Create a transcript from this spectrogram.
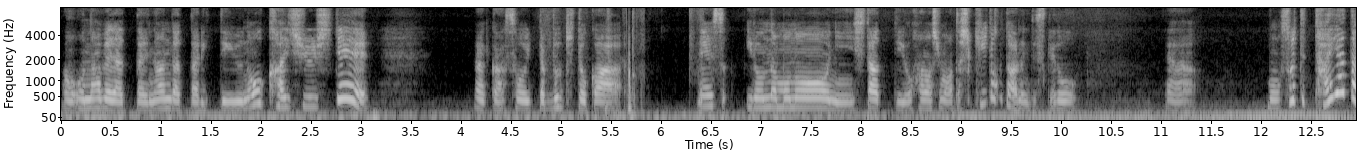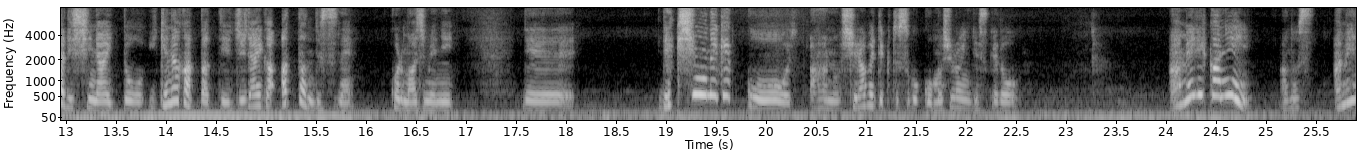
お鍋だったり何だったりっていうのを回収して、なんかそういった武器とか、ね、いろんなものにしたっていう話も私聞いたことあるんですけど、だからもうそうやって体当たりしないといけなかったっていう時代があったんですね。これ真面目に。で、歴史をね、結構、あの、調べていくとすごく面白いんですけど、アメリカに、あの、アメリ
